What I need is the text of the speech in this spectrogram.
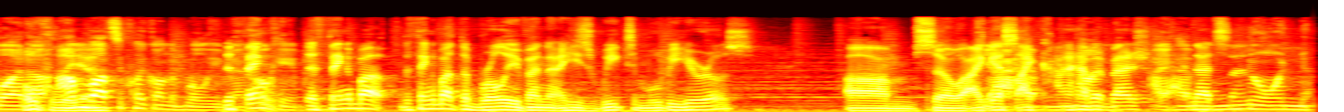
But uh, I'm yeah. about to click on the Broly the event. Thing, okay. The thing about the thing about the Broly event that he's weak to movie heroes. Um, so I yeah, guess I, I kind of have advantage I have in that sense. None.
